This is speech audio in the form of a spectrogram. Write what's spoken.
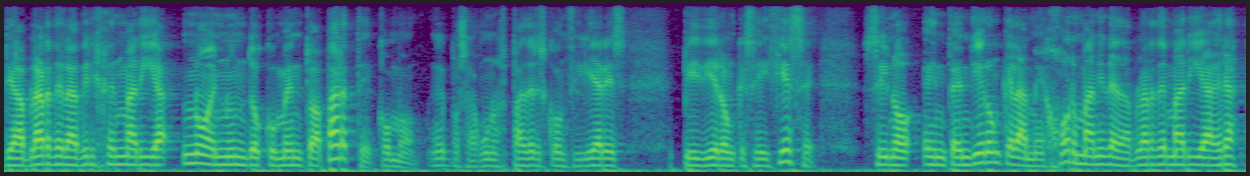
de hablar de la Virgen María no en un documento aparte, como eh, pues algunos padres conciliares pidieron que se hiciese, sino entendieron que la mejor manera de hablar de María era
